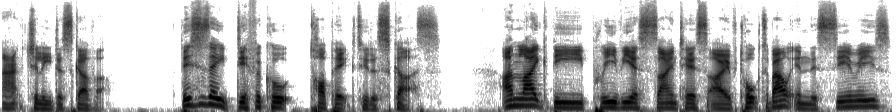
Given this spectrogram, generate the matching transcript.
actually discover? This is a difficult topic to discuss. Unlike the previous scientists I've talked about in this series,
